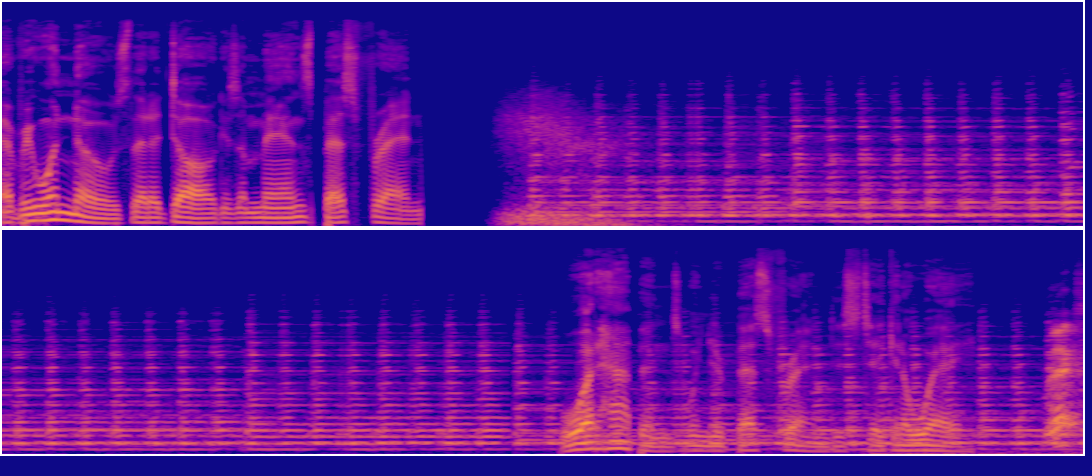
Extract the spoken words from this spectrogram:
Everyone knows that a dog is a man's best friend. What happens when your best friend is taken away? Rex?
